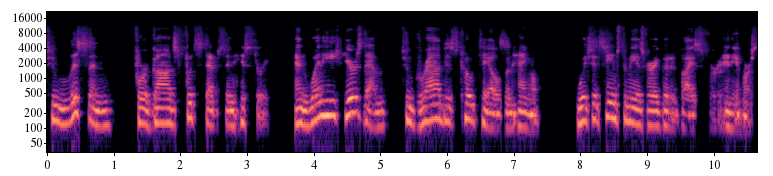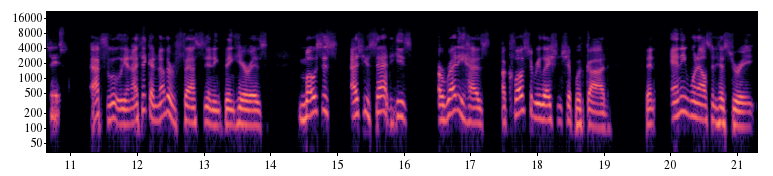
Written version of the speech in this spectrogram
to listen for God's footsteps in history. And when he hears them, to grab his coattails and hang them, which it seems to me is very good advice for any of our statesmen. Absolutely. And I think another fascinating thing here is Moses, as you said, he's already has a closer relationship with God than anyone else in history.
